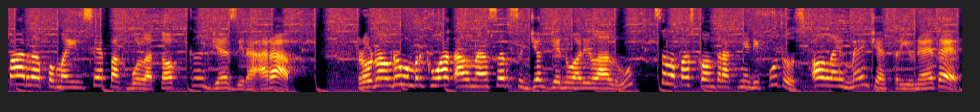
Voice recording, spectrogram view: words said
para pemain sepak bola top ke Jazirah Arab. Ronaldo memperkuat Al Nassr sejak Januari lalu selepas kontraknya diputus oleh Manchester United.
